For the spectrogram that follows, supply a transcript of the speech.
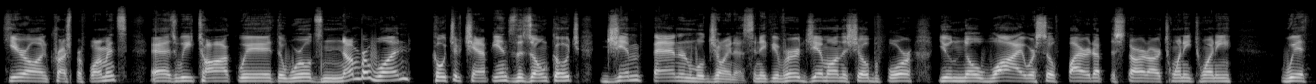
here on Crush Performance as we talk with the world's number one coach of champions, the zone coach, Jim Fannin will join us. And if you've heard Jim on the show before, you'll know why we're so fired up to start our 2020 with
